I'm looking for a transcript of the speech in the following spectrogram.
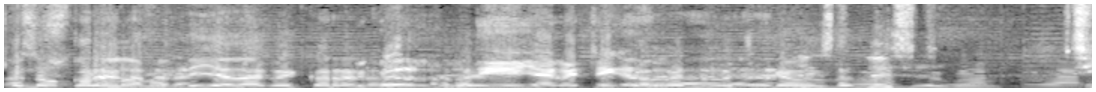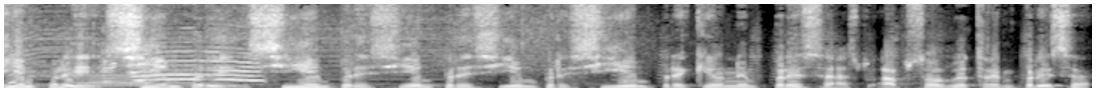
Ah, no, corre la flotilla, da, güey, corre la Corre la flotilla. flotilla, güey, les- Siempre, siempre, siempre, siempre, siempre, siempre que una empresa absorbe otra empresa,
